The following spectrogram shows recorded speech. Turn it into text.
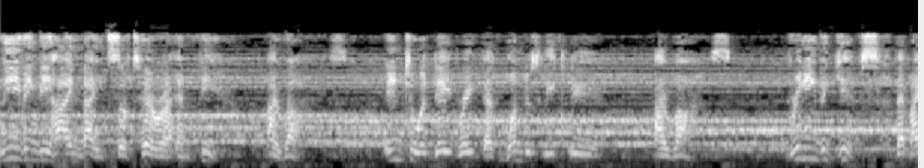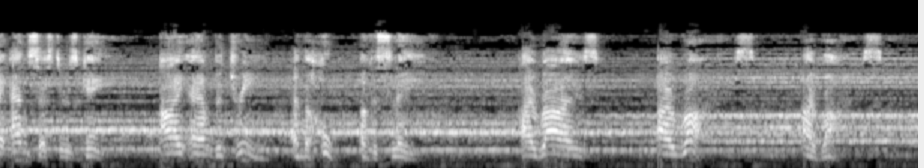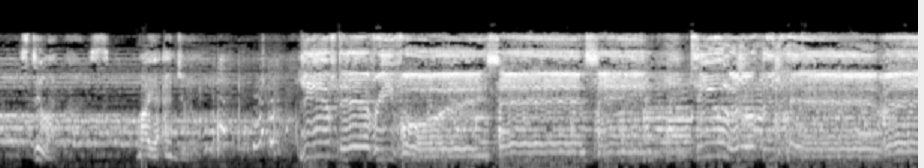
Leaving behind nights of terror and fear, I rise. Into a daybreak that wondrously clear, I rise. Bringing the gifts that my ancestors gave. I am the dream and the hope of the slave. I rise, I rise, I rise. Still I rise. Maya Angelou. Lift every voice and sing till earth and heaven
